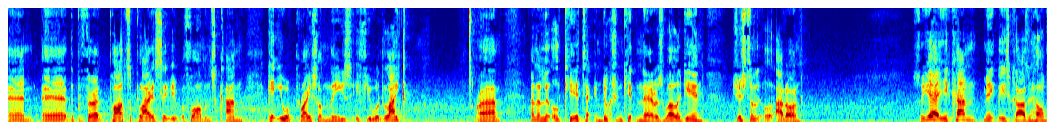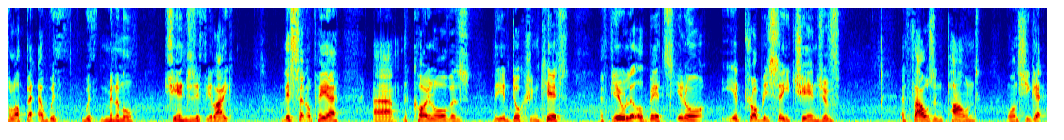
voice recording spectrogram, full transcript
and uh, the preferred part supplier, CP Performance, can get you a price on these if you would like. Um, and a little K-Tech induction kit in there as well. Again, just a little add-on. So yeah, you can make these cars a hell of a lot better with, with minimal changes if you like. This setup here, um, the coilovers, the induction kit, a few little bits, you know, you'd probably see change of a thousand pound once you get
